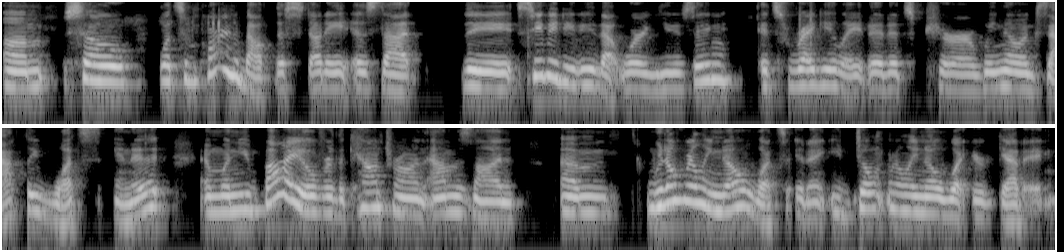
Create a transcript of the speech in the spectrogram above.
Um, so what's important about this study is that the CBDV that we're using, it's regulated, it's pure. We know exactly what's in it. And when you buy over the counter on Amazon, um, we don't really know what's in it. You don't really know what you're getting.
